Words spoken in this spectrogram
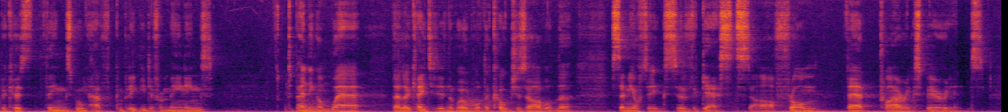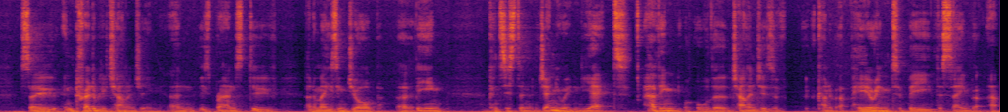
because things will have completely different meanings depending on where they're located in the world, what the cultures are, what the semiotics of the guests are from their prior experience. So incredibly challenging, and these brands do an amazing job at being consistent and genuine, yet having all the challenges of kind of appearing to be the same, but at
